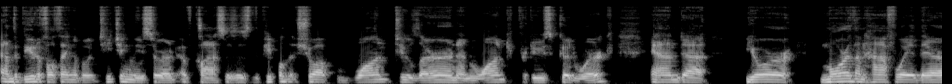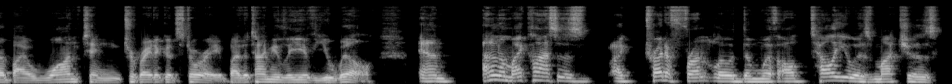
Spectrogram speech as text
and the beautiful thing about teaching these sort of classes is the people that show up want to learn and want to produce good work. And uh, you're more than halfway there by wanting to write a good story. By the time you leave, you will. And I don't know, my classes, I try to front load them with I'll tell you as much as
